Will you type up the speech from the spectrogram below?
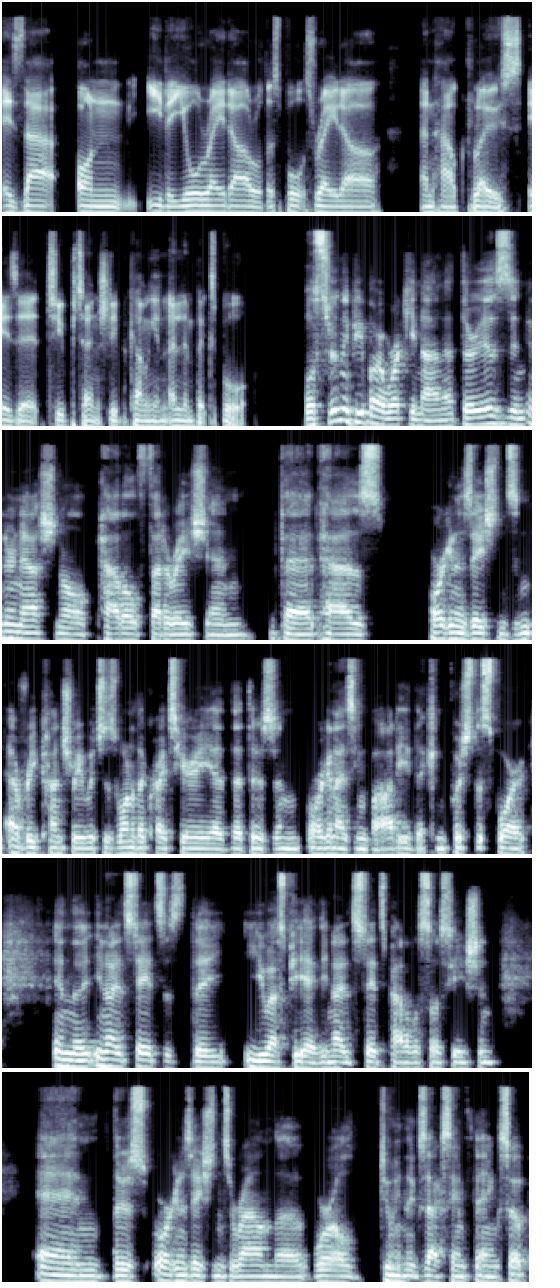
Is that on either your radar or the sports radar? And how close is it to potentially becoming an Olympic sport? Well, certainly people are working on it. There is an international padel federation that has organizations in every country, which is one of the criteria that there's an organizing body that can push the sport. In the United States, it's the USPA, the United States Padel Association. And there's organizations around the world doing the exact same thing. So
